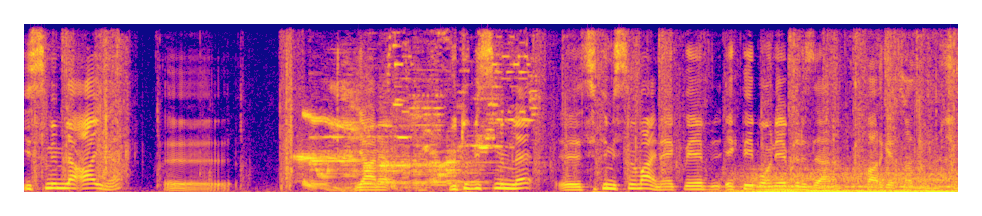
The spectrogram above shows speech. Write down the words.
ismimle aynı. Ee, yani YouTube ismimle e, Steam ismim aynı. Ekleyip, ekleyip oynayabiliriz yani. Fark etmez benim için.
